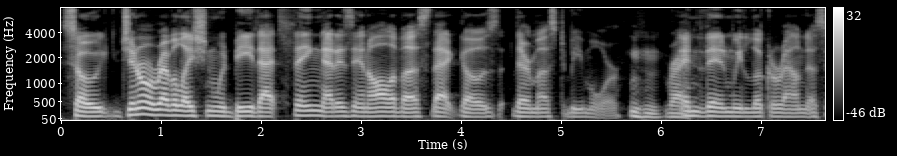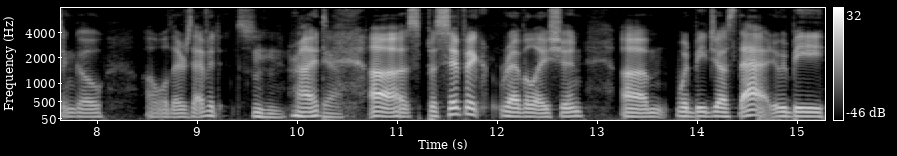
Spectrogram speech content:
So general revelation would be that thing that is in all of us that goes, there must be more. Mm-hmm, right. And then we look around us and go, oh, well, there's evidence, right? Yeah. Uh, specific revelation um, would be just that. It would be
